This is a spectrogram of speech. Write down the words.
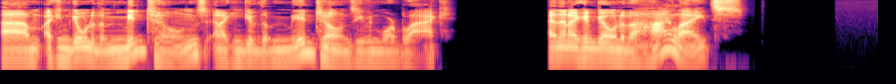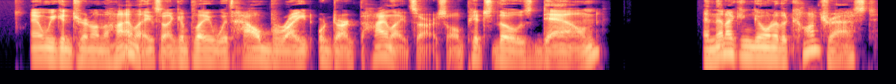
Um, I can go into the midtones and I can give the midtones even more black. And then I can go into the highlights and we can turn on the highlights and I can play with how bright or dark the highlights are. So I'll pitch those down. And then I can go into the contrast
